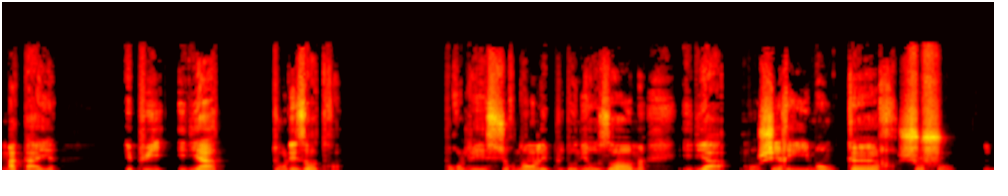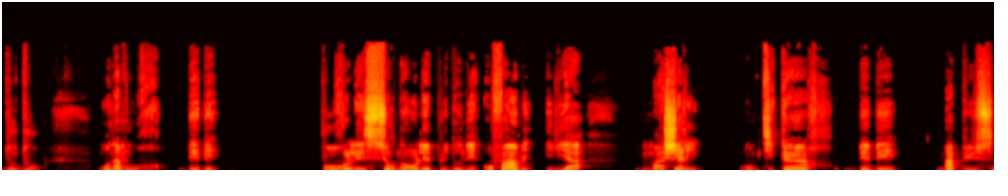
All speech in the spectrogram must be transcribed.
ma caille. Et puis il y a tous les autres. Pour les surnoms les plus donnés aux hommes, il y a mon chéri, mon cœur, chouchou, doudou, mon amour, bébé. Pour les surnoms les plus donnés aux femmes, il y a ma chérie, mon petit cœur, bébé, ma puce,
